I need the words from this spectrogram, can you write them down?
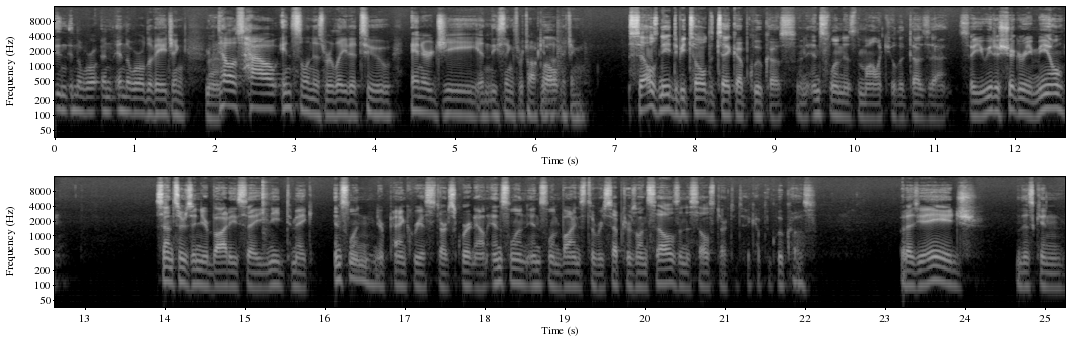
in, in the world in, in the world of aging. Right. Tell us how insulin is related to energy and these things we're talking Well, about aging. Cells need to be told to take up glucose, and insulin is the molecule that does that. So you eat a sugary meal, sensors in your body say you need to make insulin, your pancreas starts squirting out insulin, insulin binds to receptors on cells, and the cells start to take up the glucose. But as you age, this can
